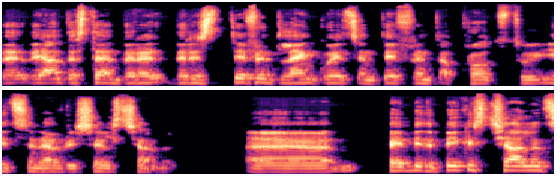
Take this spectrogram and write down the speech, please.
they, they understand there, there is different language and different approach to each and every sales channel. Uh, maybe the biggest challenge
